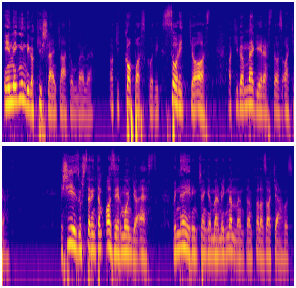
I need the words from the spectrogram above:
Én még mindig a kislányt látom benne aki kapaszkodik, szorítja azt, akivel megérezte az atyát. És Jézus szerintem azért mondja ezt, hogy ne érints engem, mert még nem mentem fel az atyához.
